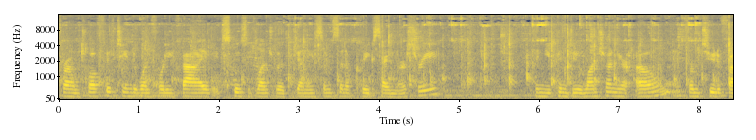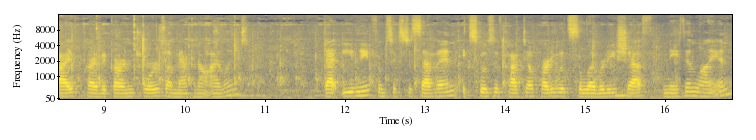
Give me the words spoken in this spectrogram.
from 12:15 to 1:45, exclusive lunch with Jenny Simpson of Creekside Nursery. Then you can do lunch on your own, and from 2 to 5, private garden tours on Mackinac Island. That evening, from 6 to 7, exclusive cocktail party with celebrity chef Nathan Lyon.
